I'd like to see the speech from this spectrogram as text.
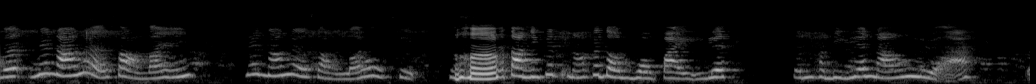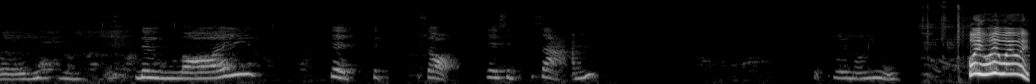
เนื้อเนื้อน้องเหลือสองร้อยเนื้อน้องเหลือสองร้อยหกสิบอือฮะแล้วตอนนี้ก็น้องก็โดนวงไปเลือดจนพอดีเลือดน้องเหลือ เออหนึ่งร้อยเจ็ดสิบสองเจ็ดสิบสามช่วยน้องอยู่เฮ้ยเฮ้ยเฮ้ยเฮ้ย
